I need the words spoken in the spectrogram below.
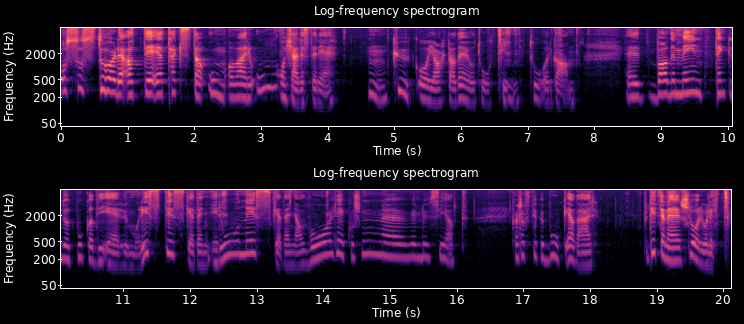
Og så står det at det er tekster om å være ung og kjæresteri. Hmm, kuk og hjarta det er jo to ting, to organ. Eh, hva det mener tenker du at boka di er humoristisk? Er den ironisk? Er den alvorlig? Hvordan eh, vil du si at Hva slags type bok er det her? For titlene slår jo litt.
